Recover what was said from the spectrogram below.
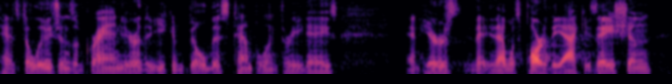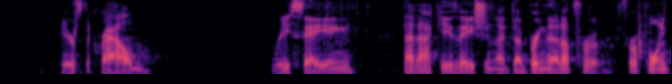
has delusions of grandeur that he can build this temple in three days. And here's that was part of the accusation. Here's the crowd resaying that accusation. I, I bring that up for for a point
